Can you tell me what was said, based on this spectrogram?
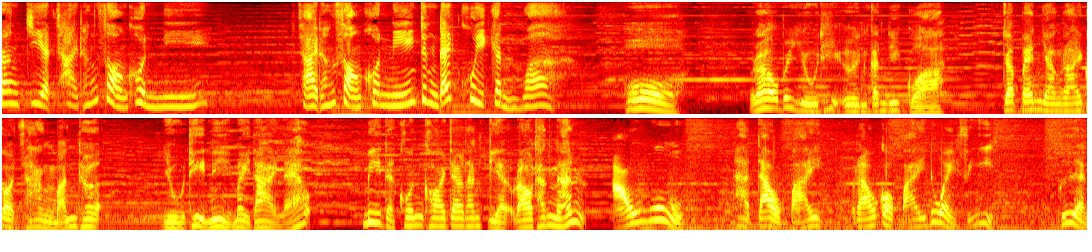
รังเกียจชายทั้งสองคนนี้ ชายทั้งสองคนนี้จึงได้คุยกันว่า โอ้เราไปอยู่ที่อื่นกันดีกว่า จะเป็นอย่างไรก็ช่างมันเถอะ อยู่ที่นี่ไม่ได้แล้ว มีแต่คนคอยจะรังเกียจเราทั้งนั้น เอาถ้าเจ้าไป เราก็ไปด้วยสิ เพื่อน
